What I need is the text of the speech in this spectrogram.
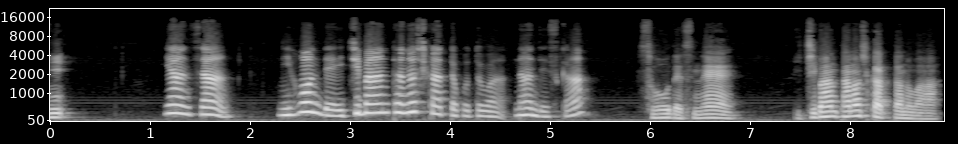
2ヤンさん、日本で一番楽しかったことは何ですか？そうですね。一番楽しかったのは、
